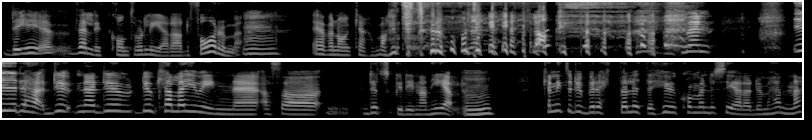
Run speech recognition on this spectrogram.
det är väldigt kontrollerad form. Mm. Även om kanske man inte tror det ibland. Men i det här, du, när du, du kallar ju in eh, alltså, dödsgudinnan Hel. Mm. Kan inte du berätta lite, hur kommunicerar du med henne?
